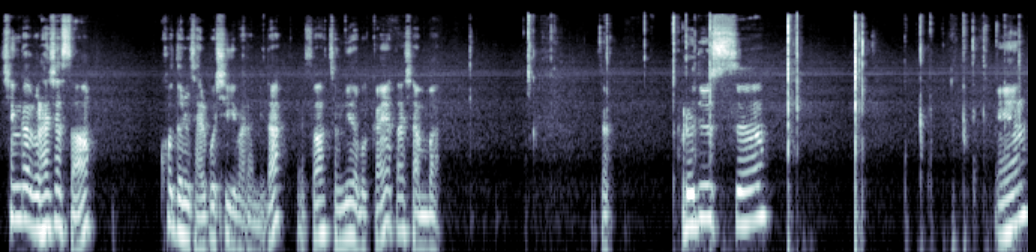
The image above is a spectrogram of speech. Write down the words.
생각을 하셔서 코드를 잘 보시기 바랍니다. 그래서 정리해 볼까요? 다시 한번. produce and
